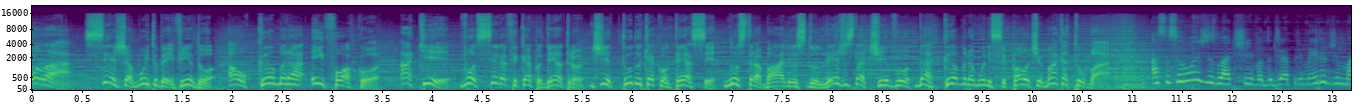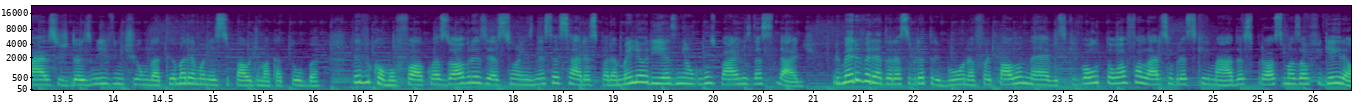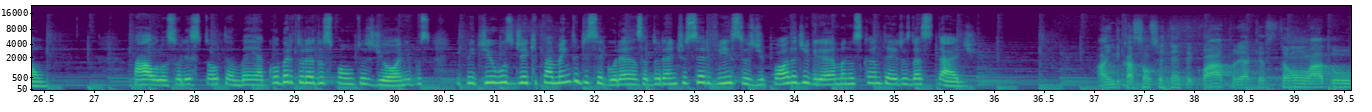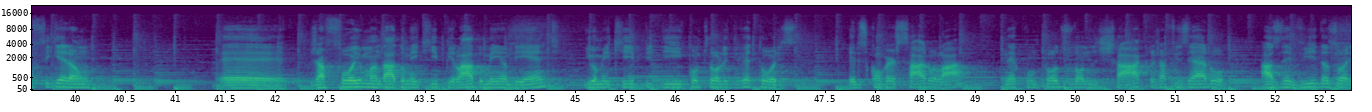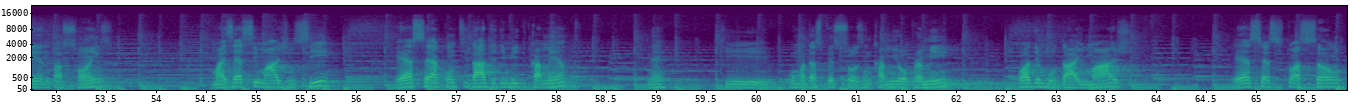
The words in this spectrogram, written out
Olá, seja muito bem-vindo ao Câmara em Foco. Aqui você vai ficar por dentro de tudo o que acontece nos trabalhos do Legislativo da Câmara Municipal de Macatuba. A sessão legislativa do dia 1 de março de 2021 da Câmara Municipal de Macatuba teve como foco as obras e ações necessárias para melhorias em alguns bairros da cidade. O primeiro vereador a subir a tribuna foi Paulo Neves, que voltou a falar sobre as queimadas próximas ao Figueirão. Paulo solicitou também a cobertura dos pontos de ônibus e pediu uso de equipamento de segurança durante os serviços de poda de grama nos canteiros da cidade. A indicação 74 é a questão lá do Figueirão. É, já foi mandada uma equipe lá do meio ambiente e uma equipe de controle de vetores. Eles conversaram lá né, com todos os donos de chácara, já fizeram as devidas orientações, mas essa imagem em si essa é a quantidade de medicamento né, que uma das pessoas encaminhou para mim. Pode mudar a imagem. Essa é a situação.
